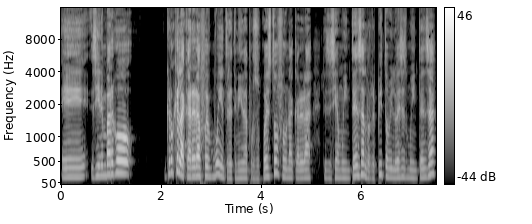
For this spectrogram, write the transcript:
Eh, sin embargo, creo que la carrera fue muy entretenida, por supuesto, fue una carrera, les decía, muy intensa, lo repito mil veces, muy intensa.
